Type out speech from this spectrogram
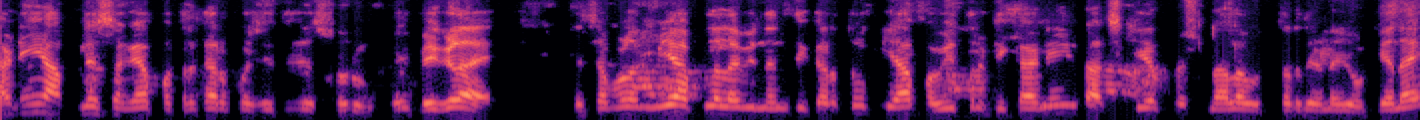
आणि आपल्या सगळ्या पत्रकार परिषदेचे स्वरूप हे वेगळं आहे. त्याच्यामुळे मी आपल्याला विनंती करतो की या पवित्र ठिकाणी राजकीय प्रश्नाला उत्तर देणं योग्य नाही.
